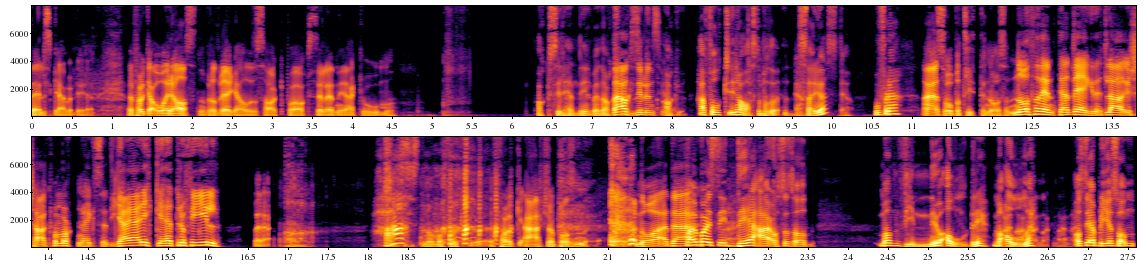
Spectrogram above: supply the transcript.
Det elsker jeg veldig. Folk er også rasende for at VG hadde sak på Aksel Hennie er ikke homo. Aksel Hennie? mener Nei, Aksel Lund Svindal. Ak er folk rasende på det? Seriøst? Ja. Hvorfor det? Nei, jeg så på Twitter nå sånn Nå forventer jeg at VG ditt lager sak på Morten Hegseth. Jeg er ikke heterofil! Bare Hæ? Jesus, nå må folk Folk er så på sånn Nå det Kan er jeg bare si, det er også sånn Man vinner jo aldri med alle. Nei, nei, nei, nei. Altså, jeg blir jo sånn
